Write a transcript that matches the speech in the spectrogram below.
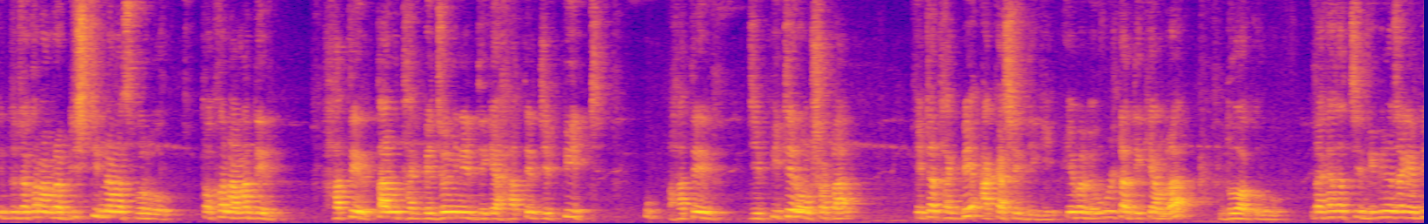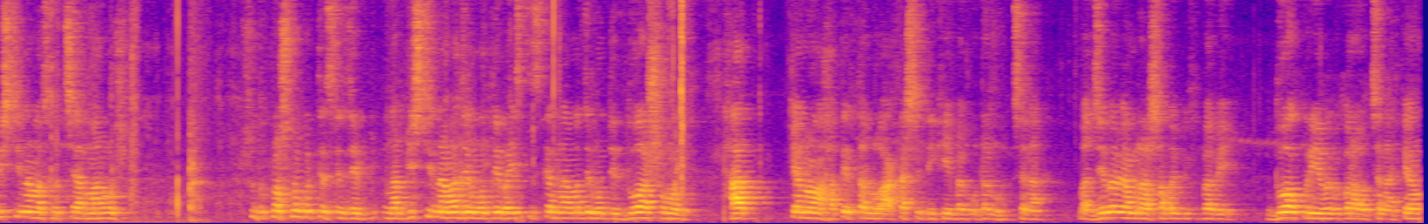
কিন্তু যখন আমরা বৃষ্টির নামাজ পড়ব, তখন আমাদের হাতের তালু থাকবে জমিনের দিকে, হাতের যে পিঠ, হাতের যে পিঠের অংশটা, এটা থাকবে আকাশের দিকে। এভাবে উল্টা দিকে আমরা দোয়া করব। দেখা যাচ্ছে বিভিন্ন জায়গায় বৃষ্টির নামাজ হচ্ছে আর মানুষ শুধু প্রশ্ন করতেছে যে, না, বৃষ্টির নামাজের মধ্যে বা ইস্তিস্কার নামাজের মধ্যে দোয়ার সময় হাত কেন হাতের তালু আকাশের দিকে এভাবে ওঠানো হচ্ছে না? বা যেভাবে আমরা স্বাভাবিকভাবে দোয়া করি, এভাবে করা হচ্ছে না কেন?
